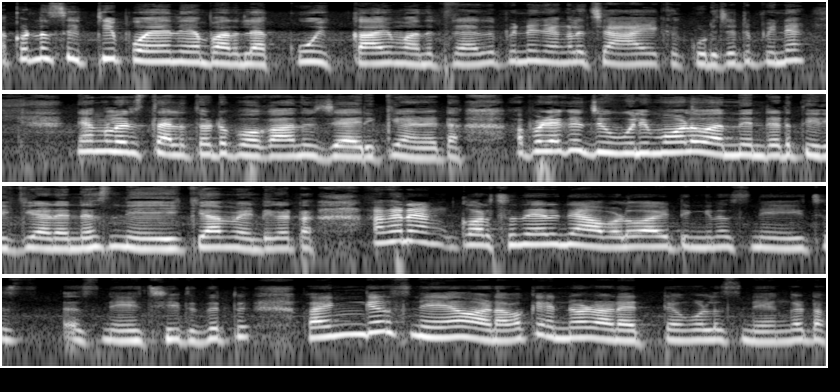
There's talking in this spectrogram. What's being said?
അക്കൂട്ടം സിറ്റി പോയെന്ന് ഞാൻ പറഞ്ഞില്ല? അക്കൂ ഇക്കായും വന്നിട്ടുണ്ടായിരുന്നു. പിന്നെ ഞങ്ങൾ ചായയൊക്കെ കുടിച്ചിട്ട് പിന്നെ ഞങ്ങളൊരു സ്ഥലത്തോട്ട് പോകാമെന്ന് വിചാരിക്കുകയാണ് കേട്ടോ. അപ്പോഴേക്കും ജൂലിമോൾ വന്ന് എന്റെ അടുത്ത് ഇരിക്കുകയാണ് എന്നെ സ്നേഹിക്കാൻ വേണ്ടി കേട്ടോ. അങ്ങനെ കുറച്ച് നേരം ഞാൻ അവളുമായിട്ട് ഇങ്ങനെ സ്നേഹിച്ച് സ്നേഹിച്ചിരുന്നിട്ട് ഭയങ്കര സ്നേഹമാണ്. അവൾക്ക് എന്നോടാണ് ഏറ്റവും കൂടുതൽ സ്നേഹം കേട്ടോ.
